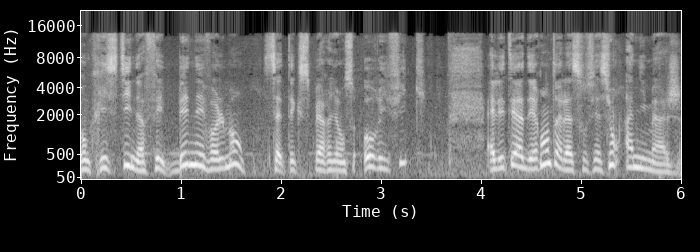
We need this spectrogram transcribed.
Quand Christine a fait bénévolement cette expérience horrifique, elle était adhérente à l'association Animage.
